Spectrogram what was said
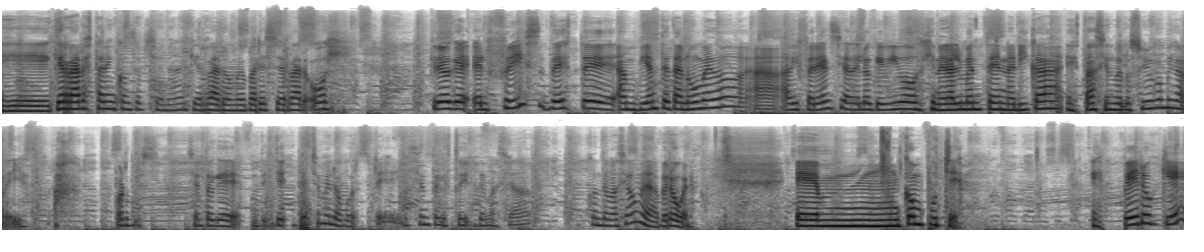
Eh, qué raro estar en Concepción, ¿eh? qué raro, me parece raro. Uy, creo que el freeze de este ambiente tan húmedo, a, diferencia de lo que vivo generalmente en Arica, está haciendo lo suyo con mi cabello. Ah, por Dios. Siento que, de, hecho me lo corté y siento que estoy demasiado, con demasiada humedad, pero bueno. Eh, compuché. Espero que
